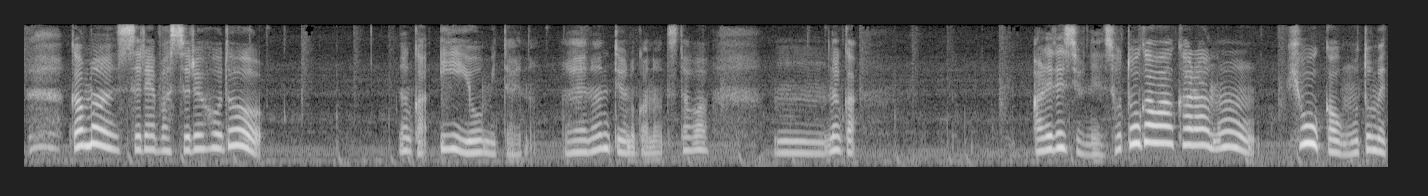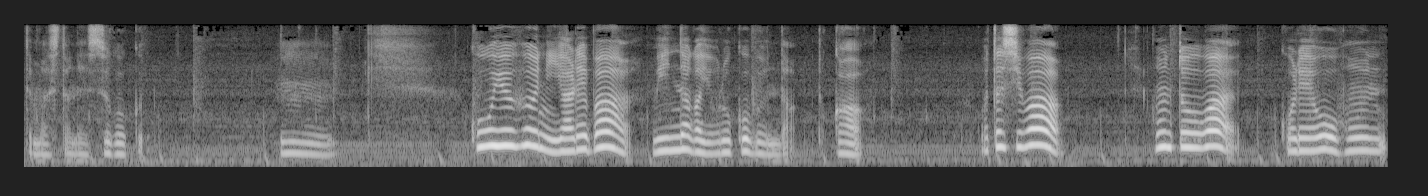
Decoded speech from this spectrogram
我慢すればするほどなんかいいよみたいな。えー、ていうのかな？伝わうーんなんかあれですよね。外側からの評価を求めてましたねすごく。うん。こういう風にやればみんなが喜ぶんだとか。私は本当はこれを本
